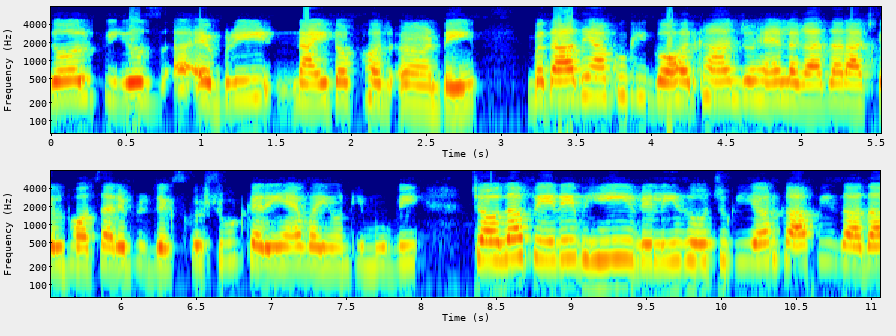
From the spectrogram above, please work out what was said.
girl feels every night of her day बता दें आपको कि गौहर खान जो है, लगातार आजकल बहुत सारे प्रोजेक्ट्स को शूट करी हैं, वही उनकी मूवी चौदह फेरे भी रिलीज़ हो चुकी है और काफ़ी ज़्यादा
